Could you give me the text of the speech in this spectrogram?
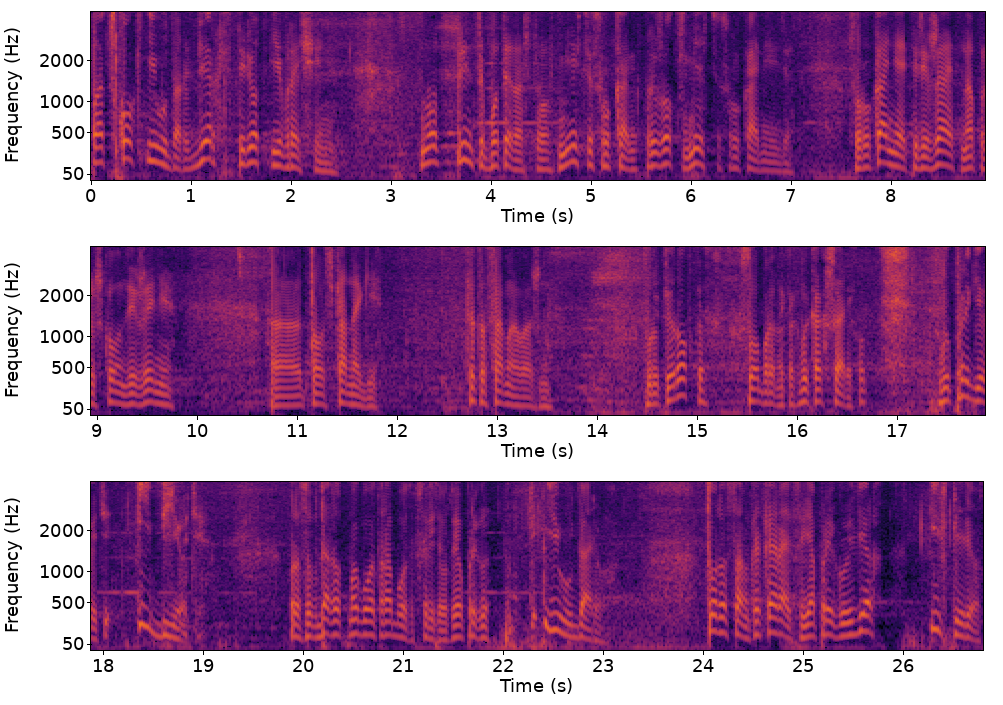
Подскок и удар. Вверх, вперед и вращение. Ну принцип вот это, что вместе с руками, прыжок вместе с руками идет что рука не опережает на прыжковом движении э, толчка ноги. Вот это самое важное. Группировка собрана, как вы как шарик. Вот, выпрыгиваете и бьете. Просто даже вот могу отработать. Смотрите, вот я прыгаю и ударил. То же самое, какая разница, я прыгаю вверх и вперед,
